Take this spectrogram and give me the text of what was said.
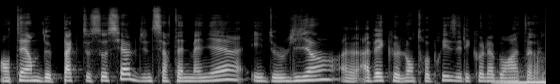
en termes de pacte social d'une certaine manière et de lien euh, avec l'entreprise et les collaborateurs.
